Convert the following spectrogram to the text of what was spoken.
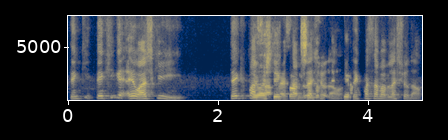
Tem que, tem que, eu acho que tem que passar que pra tem essa que passar pra- Showdown. Tem que passar pra Blast Showdown.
